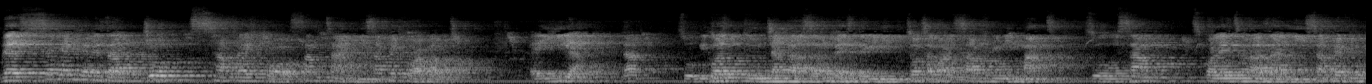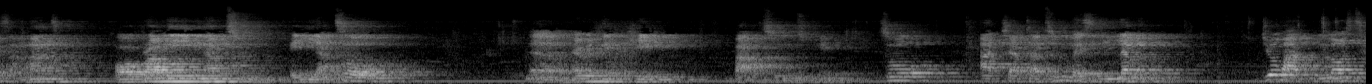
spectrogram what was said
The second thing is that Job suffered for some time. He suffered for about a year. That, so because in chapter 7 verse 3 he talks about suffering in months. So some scholars tell us that he suffered for some months or probably even up to a year. So um, everything came back to, to him. So at chapter 2, verse 11, Job had lost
